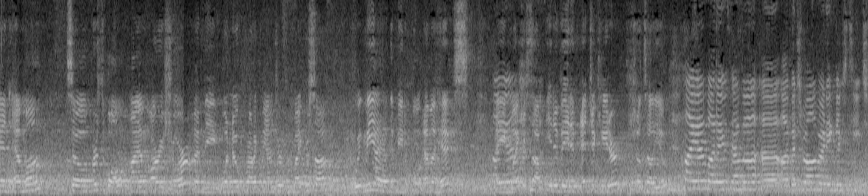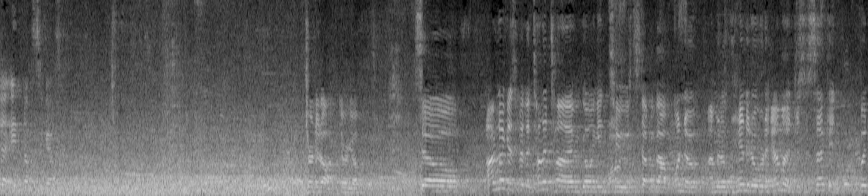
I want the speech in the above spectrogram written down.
and Emma. So first of all, I am Ari Schorr. I'm the OneNote product manager for Microsoft. With me, I have the beautiful Emma Hicks, a. Microsoft innovative educator. She'll tell you. Hiya, my name's Emma. Uh, I'm a drama and English teacher in Nottingham. Turn it off. There we go. So I'm not going to spend a ton of time going into stuff about OneNote. I'm going to hand it over to Emma in just a second. But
